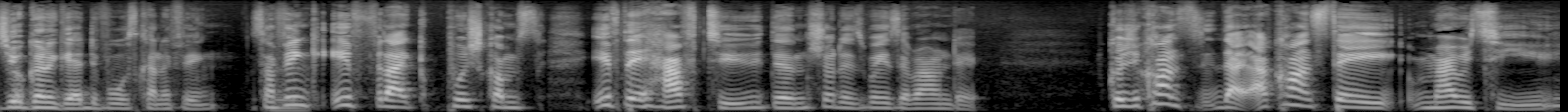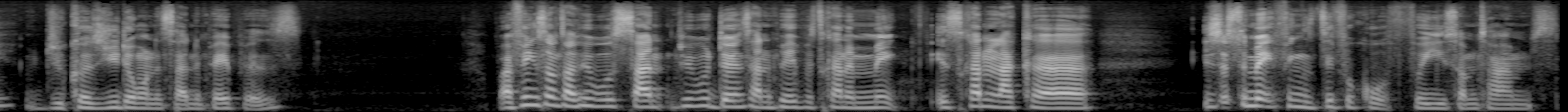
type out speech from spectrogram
You're gonna get a divorce kind of thing. So I think if like push comes, if they have to, then I'm sure there's ways around it. Because you can't, like, I can't stay married to you because you don't want to sign the papers. But I think sometimes people sign, people don't sign the papers. Kind of make it's kind of like a, it's just to make things difficult for you sometimes.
